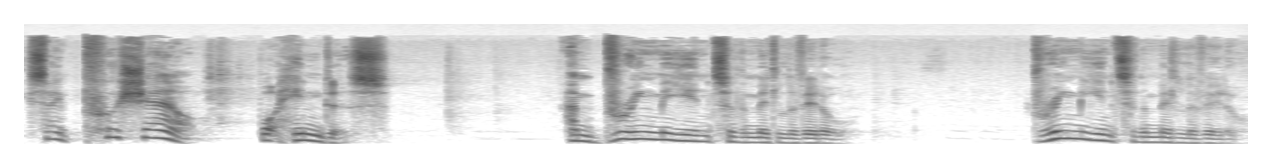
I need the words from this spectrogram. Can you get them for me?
He's saying, push out what hinders and bring me into the middle of it all. Bring me into the middle of it all.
